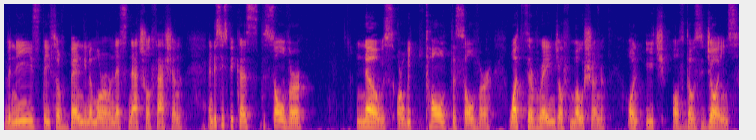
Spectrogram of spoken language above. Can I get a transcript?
the knees they sort of bend in a more or less natural fashion, and this is because the solver knows, or we told the solver what's the range of motion on each of those joints,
